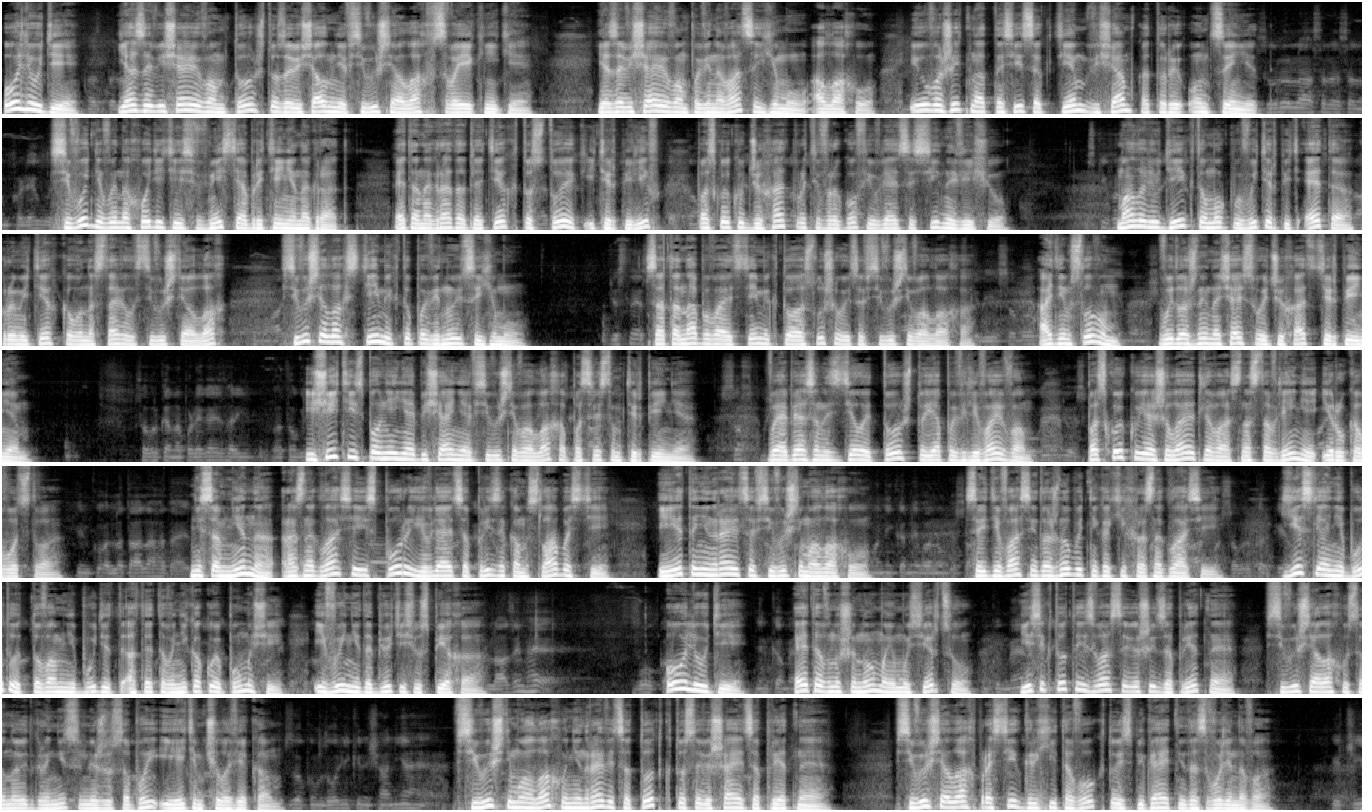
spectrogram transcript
«О люди, я завещаю вам то, что завещал мне Всевышний Аллах в своей книге. Я завещаю вам повиноваться Ему, Аллаху, и уважительно относиться к тем вещам, которые Он ценит. Сегодня вы находитесь в месте обретения наград. Это награда для тех, кто стоек и терпелив, поскольку джихад против врагов является сильной вещью. Мало людей, кто мог бы вытерпеть это, кроме тех, кого наставил Всевышний Аллах. Всевышний Аллах с теми, кто повинуется Ему. Сатана бывает с теми, кто ослушивается Всевышнего Аллаха. Одним словом, вы должны начать свой джихад с терпением. Ищите исполнение обещания Всевышнего Аллаха посредством терпения. Вы обязаны сделать то, что я повелеваю вам, поскольку я желаю для вас наставления и руководства. Несомненно, разногласия и споры являются признаком слабости, и это не нравится Всевышнему Аллаху. Среди вас не должно быть никаких разногласий. Если они будут, то вам не будет от этого никакой помощи, и вы не добьетесь успеха. «О люди! Это внушено моему сердцу. Если кто-то из вас совершит запретное, Всевышний Аллах установит границу между собой и этим человеком. Всевышнему Аллаху не нравится тот, кто совершает запретное. Всевышний Аллах простит грехи того, кто избегает недозволенного.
